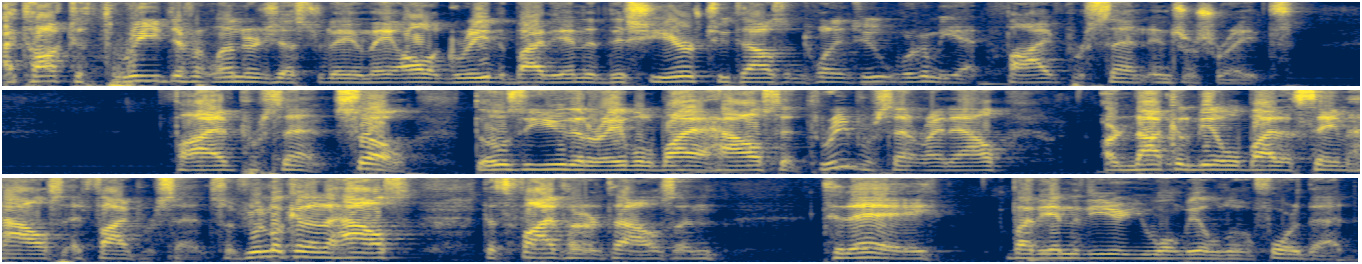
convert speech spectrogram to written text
I talked to three different lenders yesterday, and they all agree that by the end of this year, 2022, we're going to be at 5% interest rates. 5%. So, those of you that are able to buy a house at 3% right now are not going to be able to buy the same house at 5%. So, if you're looking at a house that's 500,000 today, by the end of the year, you won't be able to afford that,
